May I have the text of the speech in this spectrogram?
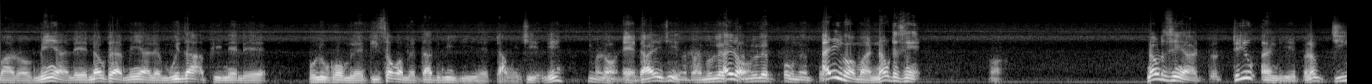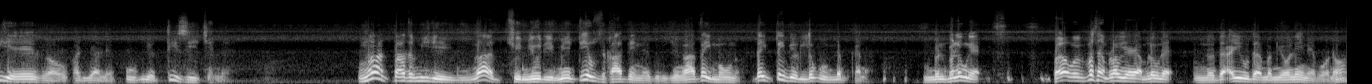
မှာတော့မင်းကလည်းနောက်ထပ်မင်းကလည်းမွေးသားအဖေနဲ့လည်းဘလို့ခေါ်မလဲတိဆောက်ရမယ်တာသမီကြီးရဲ့တာဝန်ရှိတယ်လေ နော်အဲဒါလေးရှိတယ် ဒါမျိုးလဲအဲ့ဒါတော့မျိုးလဲပုံနေပုံ အဲ့ဒီမှာမှနောက်တစ်ဆင့်ဟုတ် နောက်တစ်ဆင့်ကတရုတ်အန်ဒီရဲ့ဘယ်လောက်ကြီးတယ်ဆိုတော့ဘာကြီးကလည်းပို့ပြီးတော့သိစေချင်တယ်ငါသားသမီးတွေငါချွေမျိုးတွေမင်းတရုတ်စကားတင်တယ်သူချင်းငါသိမ့်မုန်းတော့တိတ်တိတ်ပြီးလုပ်ကိုလက်ခံတာမမလုပ်နဲ့ဘယ်တော့ပတ်စံဘယ်လောက်ရရမလုပ်နဲ့နော်အဲ့ယူတယ်မမျောလင်းနေပေါ့နော်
